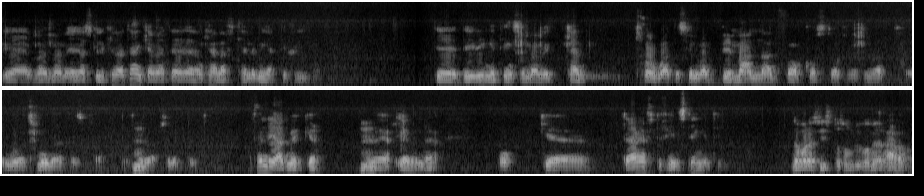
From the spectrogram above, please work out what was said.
Jag skulle kunna tänka mig att det är det de kallar för telemeterskiva. Det, det är ju ingenting som man kan tro att det skulle vara bemannad farkost. För det skulle vara oerhört små människor så fall. Det tror Mm. jag absolut inte. Jag har funderat mycket. Mm. Även där. Och eh, därefter finns det ingenting. Det var det sista som du var med om? Ja.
